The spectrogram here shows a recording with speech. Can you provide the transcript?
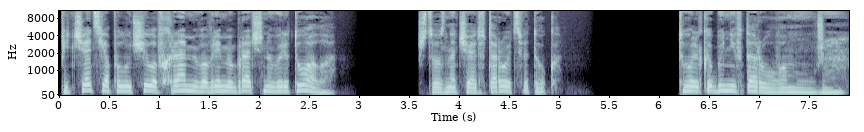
Печать я получила в храме во время брачного ритуала, что означает второй цветок. Только бы не второго мужа.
